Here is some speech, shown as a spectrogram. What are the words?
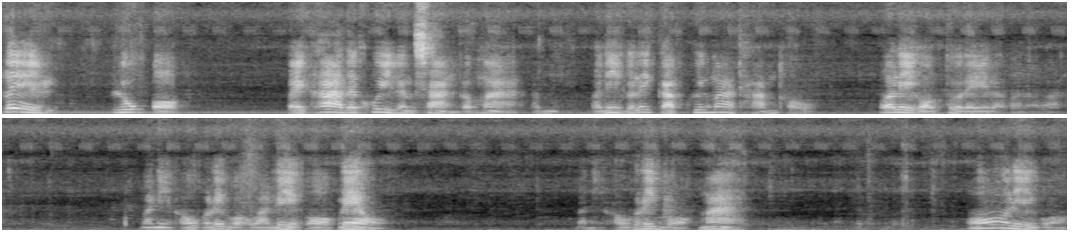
เลยลุกออกไปฆ่าถ้าคุยเรื่องสร้างกับมาครับวันนี้ก็เลยกลับขึ้นมาถามเขา ว่าเลขออกตัวใดแล้วพะนะว่าวันนี้เขาก็เลยบอกว่าเลขออกแล้ววันนี้เขาก็เลยบอกมาอ๋อเลขออก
